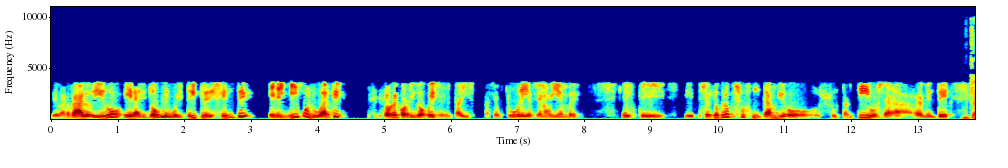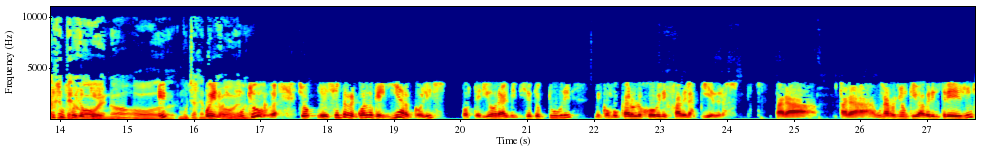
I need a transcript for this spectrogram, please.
de verdad lo digo, era el doble o el triple de gente en el mismo lugar que yo recorrí dos veces el país, hacia octubre y hacia noviembre. Este, yo creo que eso fue un cambio sustantivo, o sea, realmente... Mucha gente joven, ¿no? ¿Eh? Mucha gente bueno, joven. mucho... Yo eh, siempre recuerdo que el miércoles, posterior al 27 de octubre, me convocaron los jóvenes FA de las Piedras para, para una reunión que iba a haber entre ellos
